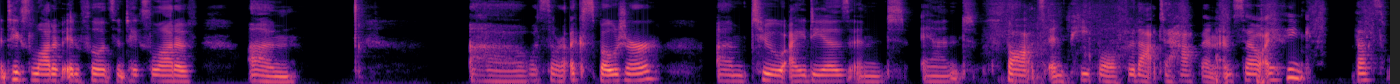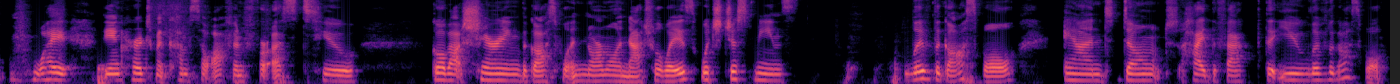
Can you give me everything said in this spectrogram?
it takes a lot of influence and takes a lot of um uh what's the word exposure um, to ideas and and thoughts and people for that to happen and so i think that's why the encouragement comes so often for us to go about sharing the gospel in normal and natural ways which just means live the gospel and don't hide the fact that you live the gospel.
